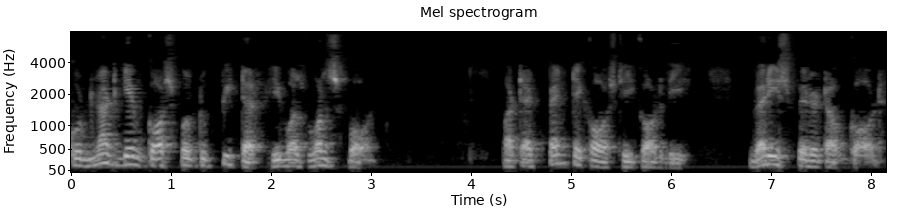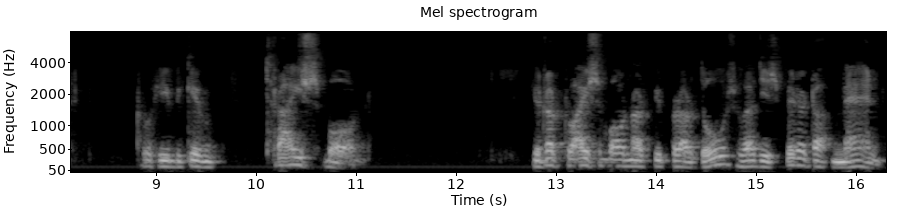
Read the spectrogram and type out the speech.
could not give gospel to Peter. He was once born. But at Pentecost he got the very Spirit of God. So he became thrice born. You know, twice born are people are those who have the spirit of man.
